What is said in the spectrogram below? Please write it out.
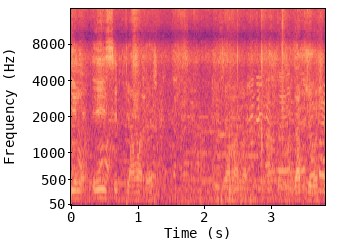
এই এই সিটটি আমাদের। জানালার যাত্রী বসে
